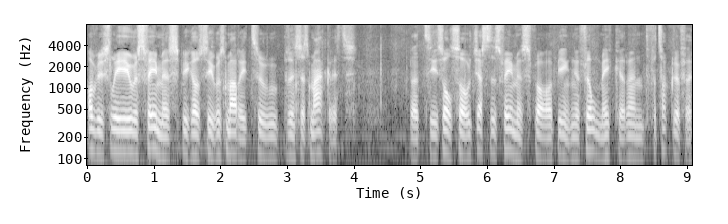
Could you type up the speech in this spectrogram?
Obviously he was famous because he was married to Princess Margaret but he's also just as famous for being a filmmaker and photographer.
